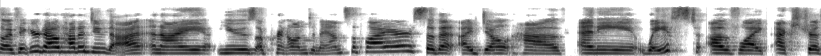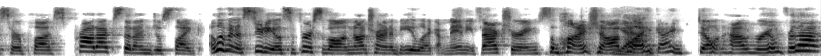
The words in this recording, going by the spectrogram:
So I figured out how to do that. And I use a print on demand supplier so that I don't have any waste of like extra surplus products that I'm just like, I live in a studio. So, first of all, I'm not trying to be like a manufacturing supply shop. Yeah. Like, I don't have room for that.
